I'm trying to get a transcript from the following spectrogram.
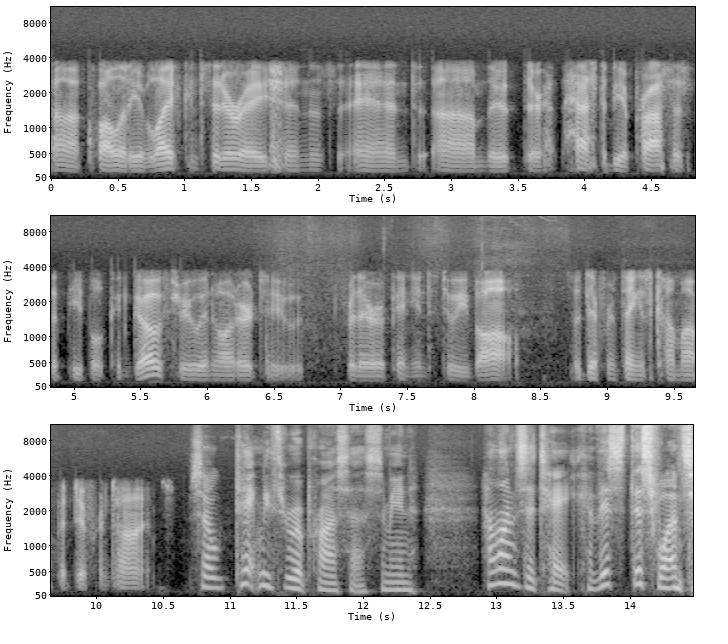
uh, quality of life considerations, and um, there there has to be a process that people can go through in order to for their opinions to evolve. So different things come up at different times. So take me through a process. I mean how long does it take? This this one's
